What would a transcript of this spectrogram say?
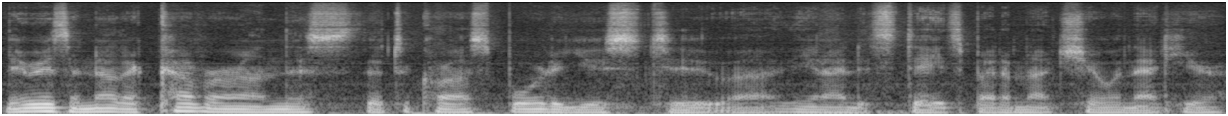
There is another cover on this that's a cross-border use to uh, the United States, but I'm not showing that here.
